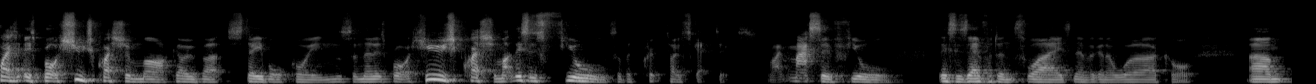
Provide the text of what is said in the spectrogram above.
it's brought a huge question mark over stable coins. And then it's brought a huge question mark. This is fuel to the crypto skeptics right? Massive fuel. This is evidence why it's never going to work or um,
